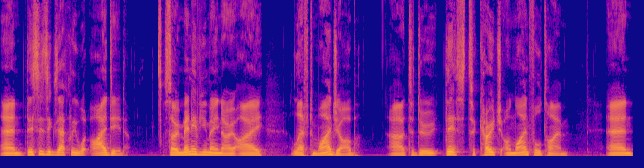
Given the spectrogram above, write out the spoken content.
And this is exactly what I did. So many of you may know I left my job uh, to do this, to coach online full time. And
